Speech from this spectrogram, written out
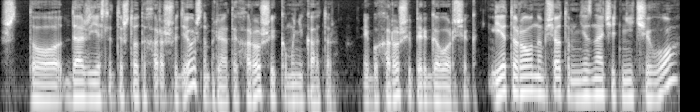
что даже если ты что-то хорошо делаешь, например, ты хороший коммуникатор, либо хороший переговорщик, и это ровным счетом не значит ничего,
